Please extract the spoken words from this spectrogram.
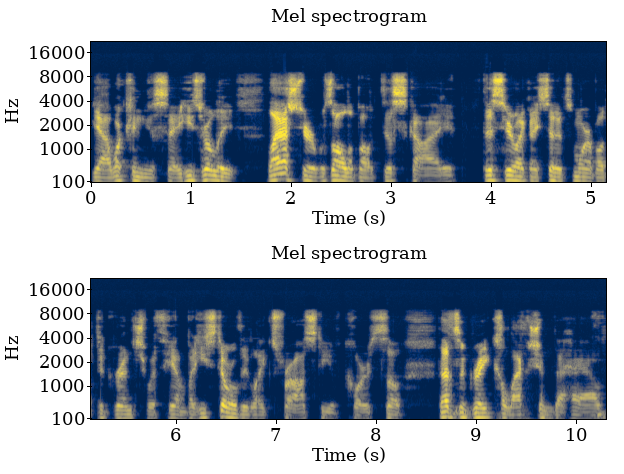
yeah, what can you say? He's really, last year it was all about this guy. This year, like I said, it's more about the Grinch with him, but he still really likes Frosty, of course. So that's a great collection to have.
